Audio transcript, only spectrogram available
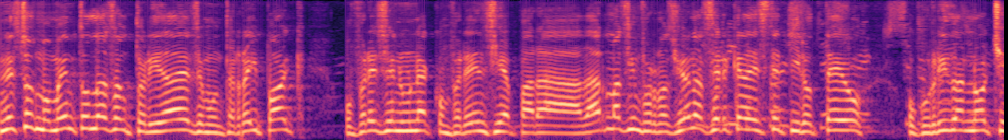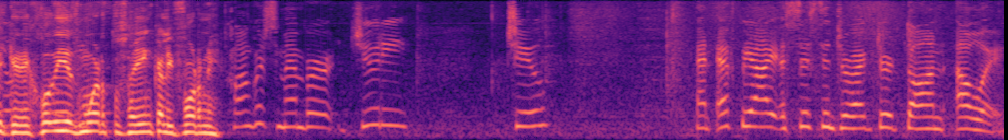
En estos momentos las autoridades de Monterrey Park ofrecen una conferencia para dar más información acerca de este tiroteo ocurrido anoche que dejó 10 muertos ahí en California. Congressmember Judy Chu and FBI Assistant Director Don Elway.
